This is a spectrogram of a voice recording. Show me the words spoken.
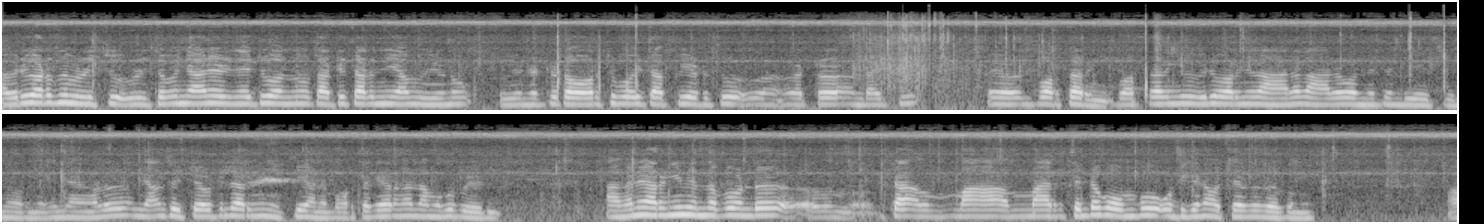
അവർ കിടന്ന് വിളിച്ചു. വിളിച്ചപ്പോൾ ഞാൻ എഴുന്നേറ്റ് വന്നു തട്ടി തടഞ്ഞ് ഞാൻ വീണു. വീണിട്ട് ടോർച്ച് പോയി തപ്പി എടുത്തു വെട്ട ഉണ്ടാക്കി പുറത്തിറങ്ങി. പുറത്തിറങ്ങി ഇവർ പറഞ്ഞു നാളെ താഴെ വന്നിട്ടുണ്ട് ചേച്ചി എന്ന് പറഞ്ഞു. അപ്പോൾ ഞങ്ങൾ ഞാൻ സ്വിച്ച് ഔട്ടിൽ ഇറങ്ങി നിൽക്കുകയാണ്. പുറത്തേക്ക് ഇറങ്ങാൻ നമുക്ക് പേടി. അങ്ങനെ ഇറങ്ങി നിന്നപ്പോൾ ഉണ്ട് മരത്തിന്റെ കൊമ്പ് ഒടിക്കണ ഒച്ചയൊക്കെ കേൾക്കുന്നു. ആ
